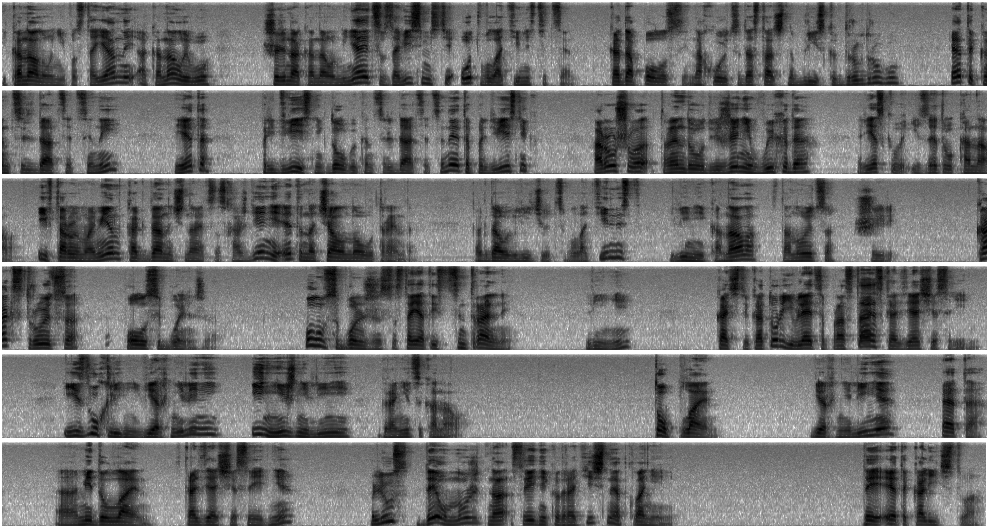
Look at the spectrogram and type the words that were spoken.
И канал его не постоянный, а канал его Ширина канала меняется в зависимости от волатильности цен. Когда полосы находятся достаточно близко друг к другу, это консолидация цены и это предвестник долгой консолидации цены, это предвестник хорошего трендового движения выхода резкого из этого канала. И второй момент, когда начинается схождение, это начало нового тренда. Когда увеличивается волатильность и линии канала становятся шире. Как строятся полосы Боллинджера? Полосы Боллинджера состоят из центральной линии, в качестве которой является простая скользящая средняя. И из двух линий верхней линии и нижней линии границы канала. Top line верхняя линия это э, middle line скользящая средняя плюс d умножить на среднеквадратичное отклонение. d это количество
